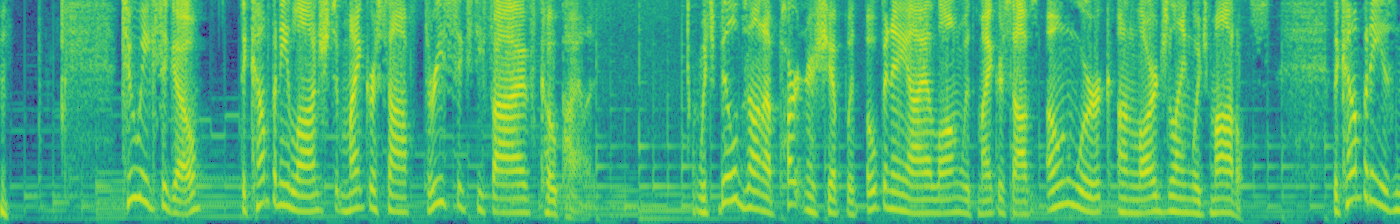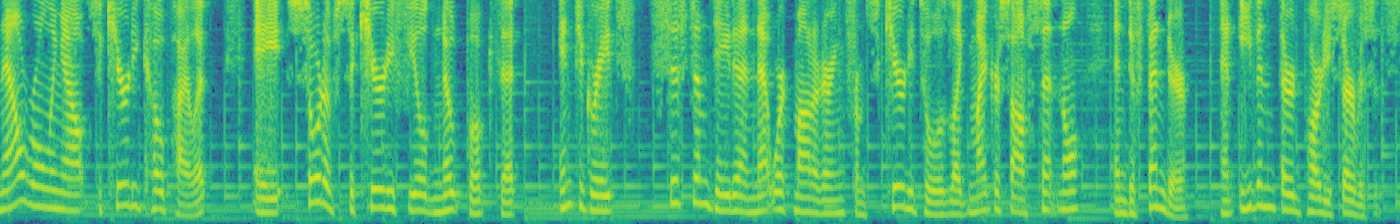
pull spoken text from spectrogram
Two weeks ago, the company launched Microsoft 365 Copilot, which builds on a partnership with OpenAI along with Microsoft's own work on large language models. The company is now rolling out Security Copilot, a sort of security field notebook that integrates system data and network monitoring from security tools like Microsoft Sentinel and Defender, and even third party services.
